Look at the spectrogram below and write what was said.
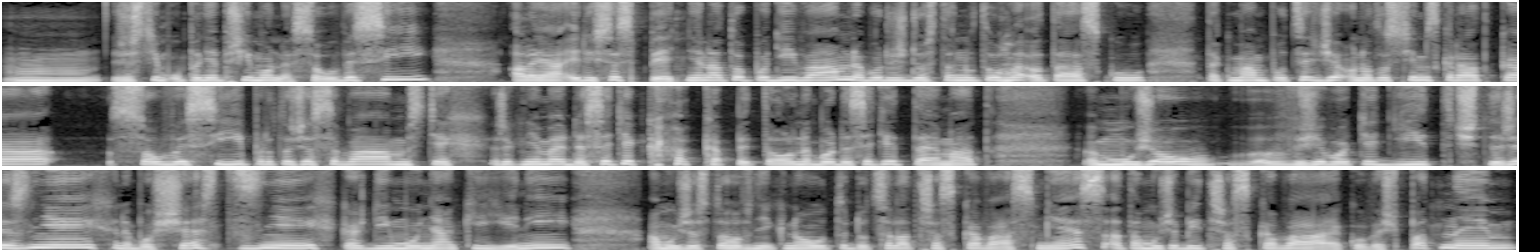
mm, že s tím úplně přímo nesouvisí, ale já i když se zpětně na to podívám, nebo když dostanu tuhle otázku, tak mám pocit, že ono to s tím zkrátka souvisí, protože se vám z těch, řekněme, deseti kapitol nebo deseti témat můžou v životě dít čtyři z nich nebo šest z nich, každý mu nějaký jiný a může z toho vzniknout docela třaskavá směs a ta může být třaskavá jako ve špatným,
